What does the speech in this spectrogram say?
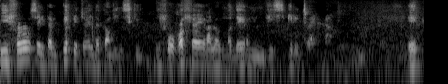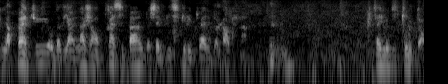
Il faut, c'est le thème perpétuel de Kandinsky, il faut refaire à l'homme moderne une vie spirituelle. Et la peinture devient l'agent principal de cette vie spirituelle de l'homme. Ça, il le dit tout le temps.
